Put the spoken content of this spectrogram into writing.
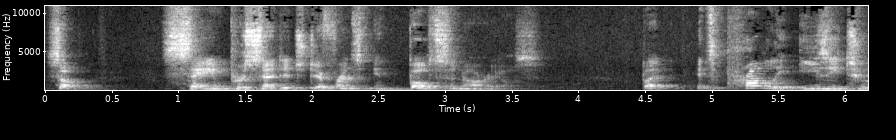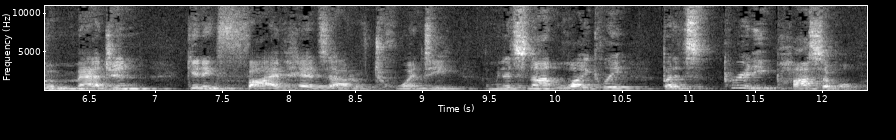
So, same percentage difference in both scenarios. But it's probably easy to imagine getting five heads out of 20. I mean, it's not likely, but it's pretty possible.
